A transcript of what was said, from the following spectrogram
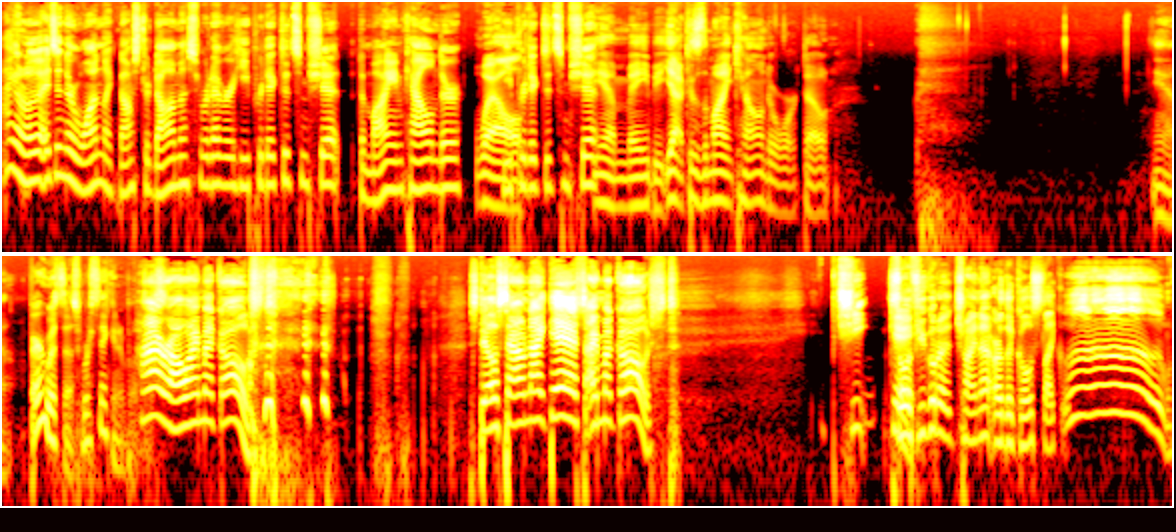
I don't know. Isn't there one like Nostradamus or whatever? He predicted some shit. The Mayan calendar. Well, he predicted some shit. yeah, maybe. Yeah, because the Mayan calendar worked out. Yeah. Bear with us. We're thinking about this. Hello, I'm a ghost. Still sound like this. I'm a ghost. She. So if you go to China, are the ghosts like, ooh?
